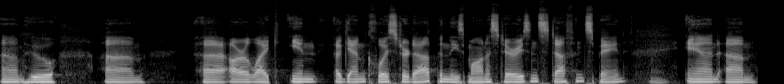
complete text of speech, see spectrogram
um, who um, uh, are like in again cloistered up in these monasteries and stuff in Spain. And um,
